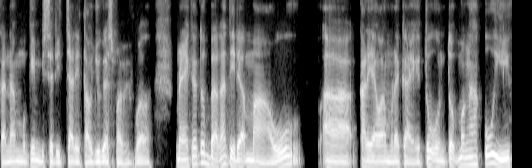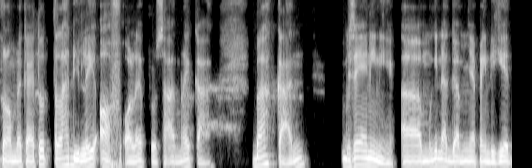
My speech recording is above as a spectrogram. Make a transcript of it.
karena mungkin bisa dicari tahu juga smart people. Mereka itu bahkan tidak mau uh, karyawan mereka itu untuk mengakui kalau mereka itu telah di lay off oleh perusahaan mereka. Bahkan misalnya ini nih uh, mungkin agak menyepeng dikit.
